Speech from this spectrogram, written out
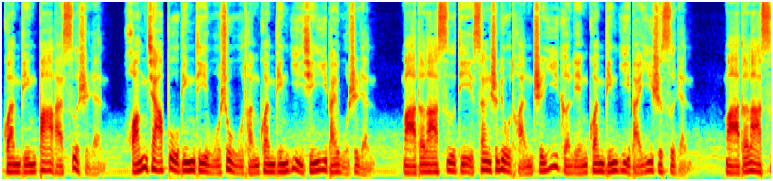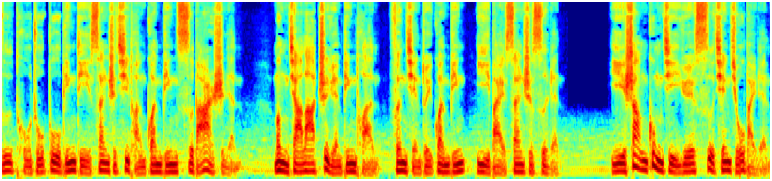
官兵八百四十人，皇家步兵第五十五团官兵一千一百五十人，马德拉斯第三十六团之一个连官兵一百一十四人，马德拉斯土著步兵第三十七团官兵四百二十人。孟加拉志愿兵团分遣队官兵一百三十四人，以上共计约四千九百人，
